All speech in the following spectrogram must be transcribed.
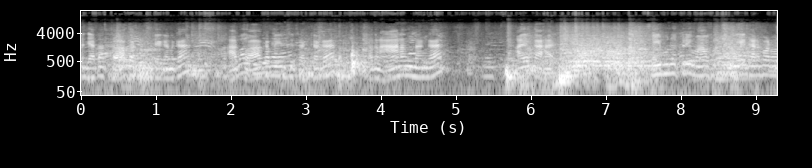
అని చేత తోకట్టుకుంటే కనుక ఆ తోక మంచి చక్కగా అతను ఆనందంగా ఆ యొక్క చీమునుత్రి మాంసం ఏం కనపడడం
